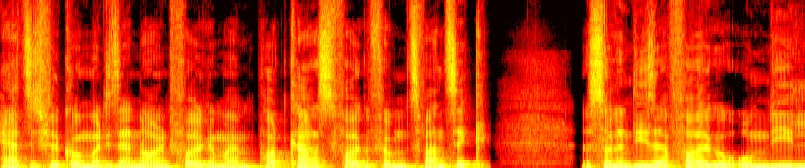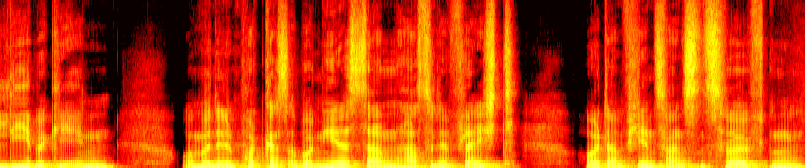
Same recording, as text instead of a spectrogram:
Herzlich willkommen bei dieser neuen Folge meinem Podcast, Folge 25. Es soll in dieser Folge um die Liebe gehen. Und wenn du den Podcast abonnierst, dann hast du den vielleicht heute am 24.12.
